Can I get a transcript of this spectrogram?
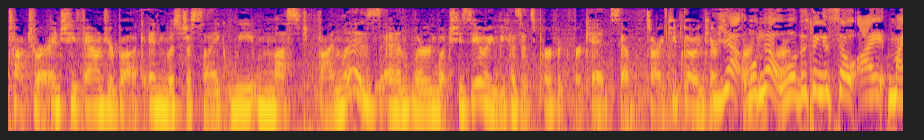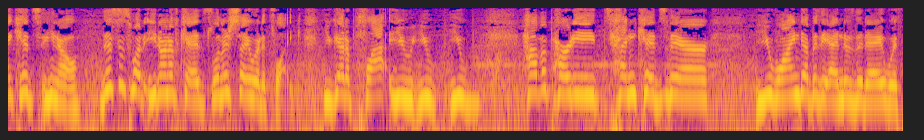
talk to her." And she found your book and was just like, "We must find Liz and learn what she's doing because it's perfect for kids." So sorry, keep going, Kirsten. Yeah. Sorry well, no. Well, the thing is, so I, my kids, you know, this is what you don't have kids. Let me just tell you what it's like. You get a plat. You you you have a party, 10 kids there, you wind up at the end of the day with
